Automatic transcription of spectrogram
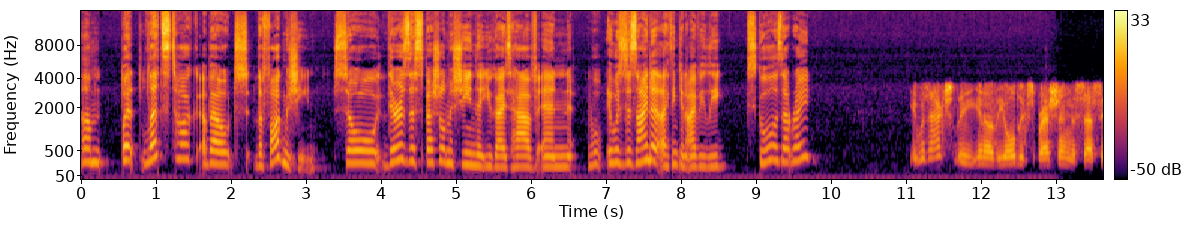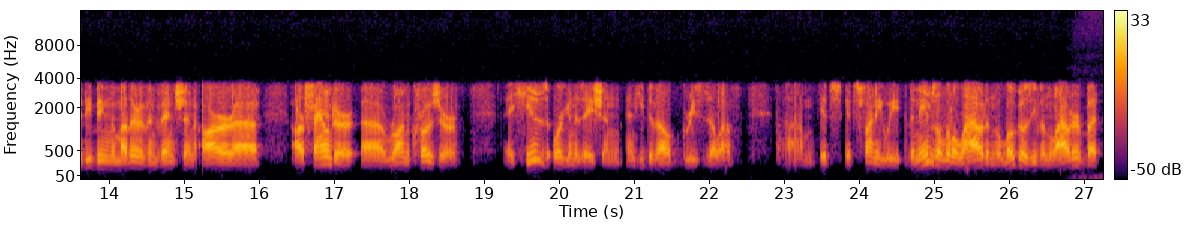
Um, but let's talk about the fog machine. So there is a special machine that you guys have, and it was designed at I think an Ivy League school. Is that right? It was actually, you know, the old expression "necessity being the mother of invention." Our uh, our founder, uh, Ron Crozier, his organization, and he developed Greasezilla. Um, it's it's funny. We the name's a little loud and the logo's even louder, but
